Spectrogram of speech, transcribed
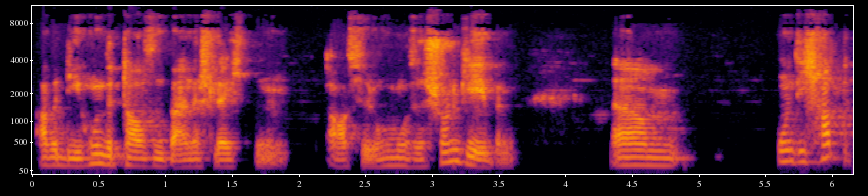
Aber die 100.000 bei einer schlechten Ausführung muss es schon geben. Ähm, und ich habe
